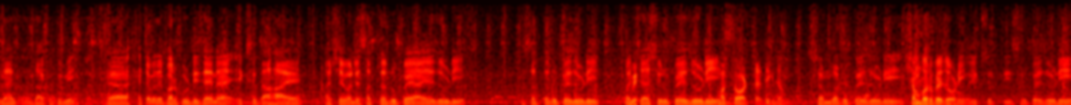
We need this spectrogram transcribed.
नाही तर दाखवतो मी. अं, ह्याच्यामध्ये भरपूर डिझाईन आहे. एकशे दहा आहे. असेवाले सत्तर रुपये आहे जोडी. सत्तर रुपये जोडी पंच्याऐंशी रुपये जोडी मस्त वाटतात एकदम. शंबर रुपये जोडी शंबर रुपये जोडी. एकशे तीस रुपये जोडी.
